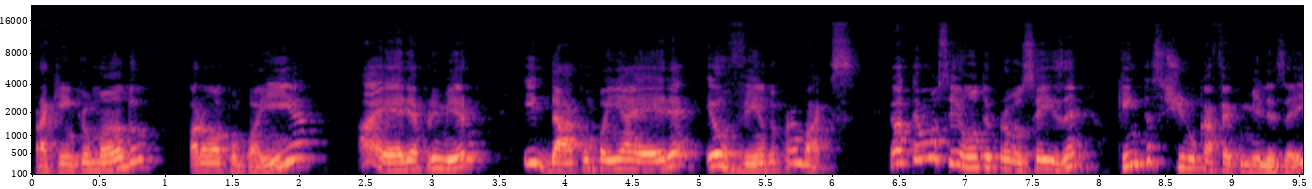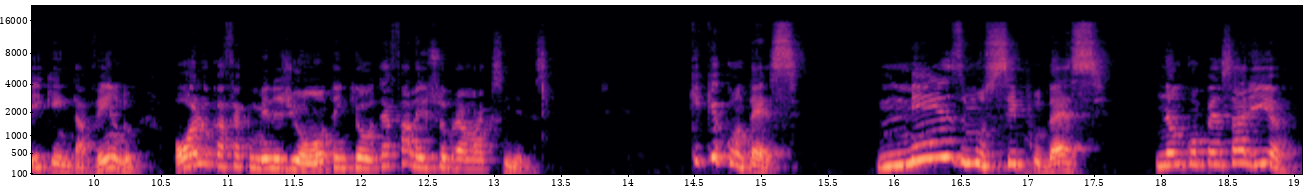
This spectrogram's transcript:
Para quem que eu mando? Para uma companhia aérea primeiro e da companhia aérea eu vendo para Max. Eu até mostrei ontem para vocês, né? Quem está assistindo o Café com Milhas aí, quem está vendo, olha o Café com Milhas de ontem que eu até falei sobre a Max Milhas. O que, que acontece? Mesmo se pudesse, não compensaria.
